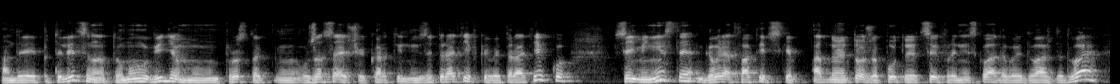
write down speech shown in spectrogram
Андрея Потылицына, то мы увидим просто ужасающую картину. Из оперативки в оперативку все министры говорят фактически одно и то же, путают цифры, не складывая дважды два –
